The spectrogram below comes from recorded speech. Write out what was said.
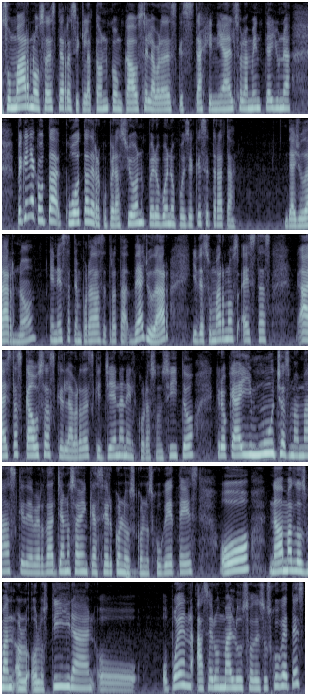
sumarnos a este reciclatón con causa. La verdad es que está genial. Solamente hay una pequeña cuota, de recuperación, pero bueno, pues de qué se trata de ayudar, ¿no? En esta temporada se trata de ayudar y de sumarnos a estas, a estas causas que la verdad es que llenan el corazoncito. Creo que hay muchas mamás que de verdad ya no saben qué hacer con los, con los juguetes o nada más los van o, los tiran o, o pueden hacer un mal uso de sus juguetes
